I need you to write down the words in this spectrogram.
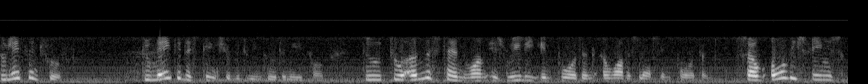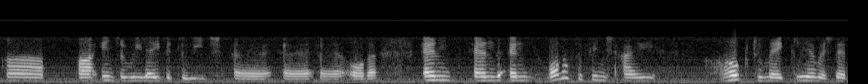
to live in truth, to make a distinction between good and evil, to, to understand what is really important and what is less important. So all these things are are interrelated to each uh, uh, uh, other. And, and, and one of the things I hope to make clear is that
